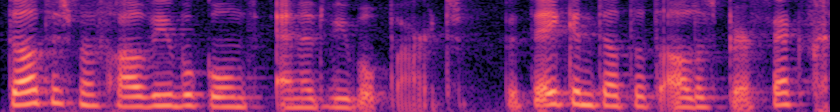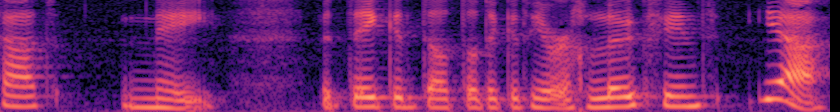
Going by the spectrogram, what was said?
Dat is mevrouw Wiebelkont en het Wiebelpaard. Betekent dat dat alles perfect gaat? Nee. Betekent dat dat ik het heel erg leuk vind? Ja.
